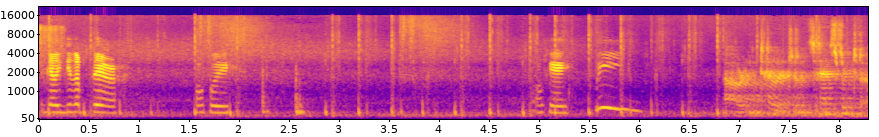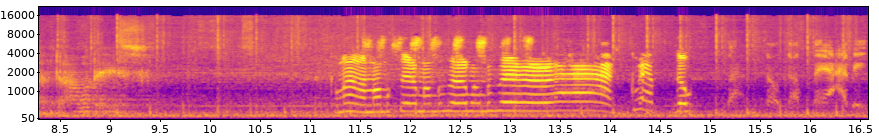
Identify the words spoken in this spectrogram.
I gotta get up there. Hopefully. Okay. Whee! Our intelligence has returned to our base. Come on, I'm almost there, I'm almost there, I'm almost there! Ah! Crap! No! No, not there, I mean.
